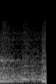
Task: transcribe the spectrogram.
you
